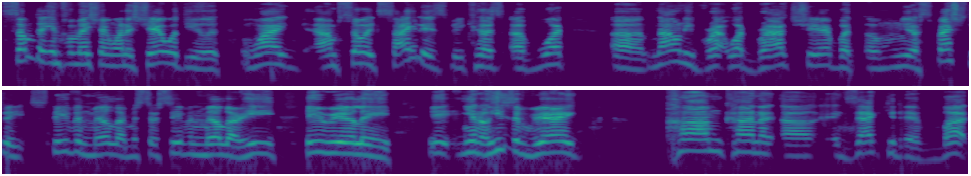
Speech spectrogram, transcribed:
some of the information I want to share with you, why I'm so excited is because of what uh, not only Brad, what Brad shared, but um, you know, especially Stephen Miller, Mr. Stephen Miller. He he really, he, you know, he's a very calm kind of uh, executive. But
